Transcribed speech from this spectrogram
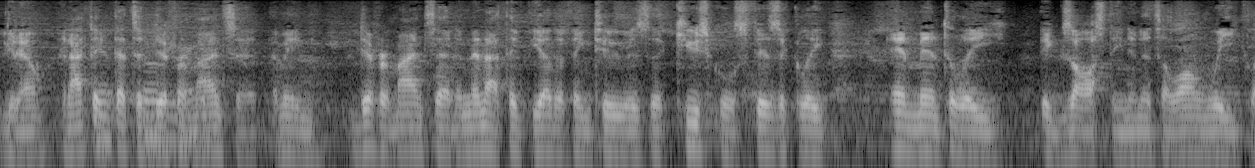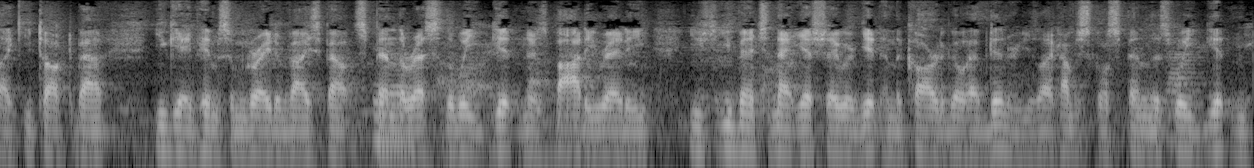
you know and i think Yeah, that's a different right. mindset i mean different mindset and then i think the other thing too is that q school's physically and mentally exhausting and it's a long week like you talked about you gave him some great advice about spend Yeah. the rest of the week getting his body ready you, you mentioned that yesterday we were getting in the car to go have dinner you're like i'm just going to spend this week getting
